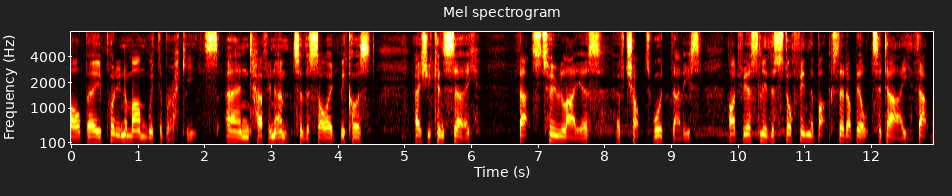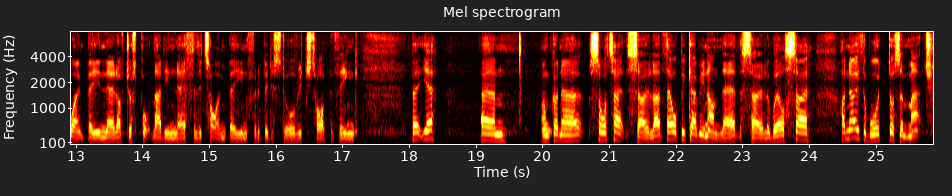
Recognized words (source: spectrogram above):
I'll be putting them on with the brackets and having them to the side because as you can see that's two layers of chopped wood that is. Obviously the stuff in the box that I built today that won't be in there. I've just put that in there for the time being for a bit of storage type of thing. But yeah um, I'm gonna sort out the solar. They'll be going on there the solar will. So I know the wood doesn't match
